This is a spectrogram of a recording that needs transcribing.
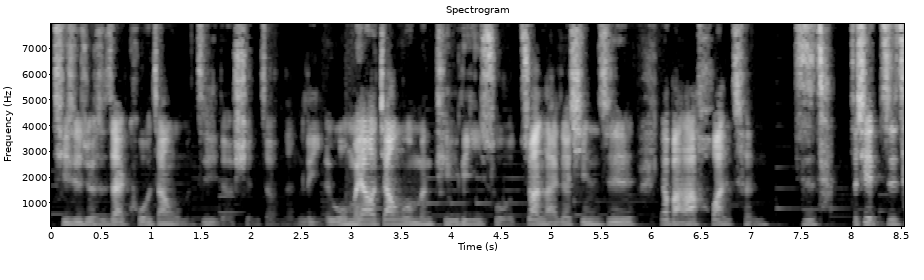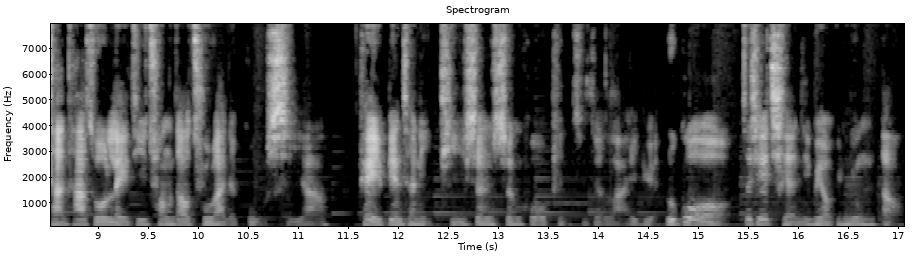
其实就是在扩张我们自己的选择能力。我们要将我们体力所赚来的薪资，要把它换成资产。这些资产它所累积创造出来的股息啊，可以变成你提升生活品质的来源。如果这些钱你没有运用到，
